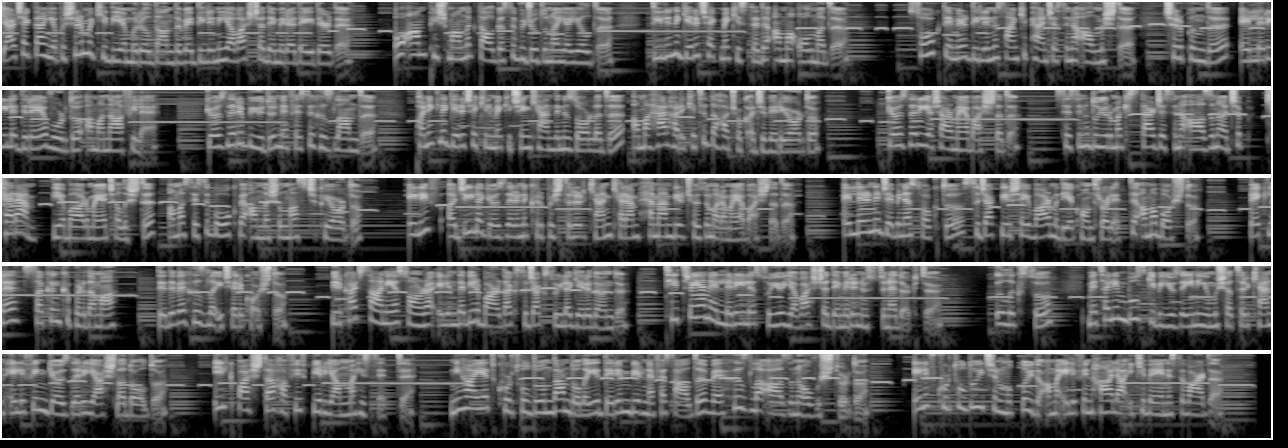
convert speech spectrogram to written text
Gerçekten yapışır mı ki diye mırıldandı ve dilini yavaşça demire değdirdi. O an pişmanlık dalgası vücuduna yayıldı. Dilini geri çekmek istedi ama olmadı. Soğuk demir dilini sanki pençesine almıştı. Çırpındı, elleriyle direğe vurdu ama nafile. Gözleri büyüdü, nefesi hızlandı. Panikle geri çekilmek için kendini zorladı ama her hareketi daha çok acı veriyordu. Gözleri yaşarmaya başladı. Sesini duyurmak istercesine ağzını açıp "Kerem!" diye bağırmaya çalıştı ama sesi boğuk ve anlaşılmaz çıkıyordu. Elif acıyla gözlerini kırpıştırırken Kerem hemen bir çözüm aramaya başladı. Ellerini cebine soktu, sıcak bir şey var mı diye kontrol etti ama boştu. "Bekle, sakın kıpırdama." dedi ve hızla içeri koştu. Birkaç saniye sonra elinde bir bardak sıcak suyla geri döndü. Titreyen elleriyle suyu yavaşça demirin üstüne döktü. Ilık su, metalin buz gibi yüzeyini yumuşatırken Elif'in gözleri yaşla doldu. İlk başta hafif bir yanma hissetti. Nihayet kurtulduğundan dolayı derin bir nefes aldı ve hızla ağzını ovuşturdu. Elif kurtulduğu için mutluydu ama Elif'in hala iki beğenisi vardı.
